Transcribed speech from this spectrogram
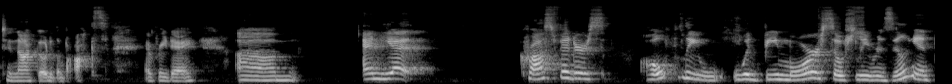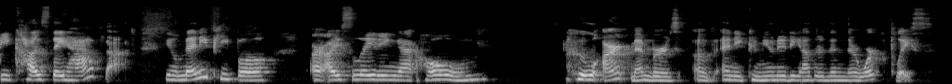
to not go to the box every day. Um, and yet, CrossFitters hopefully would be more socially resilient because they have that. You know, many people are isolating at home who aren't members of any community other than their workplace,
